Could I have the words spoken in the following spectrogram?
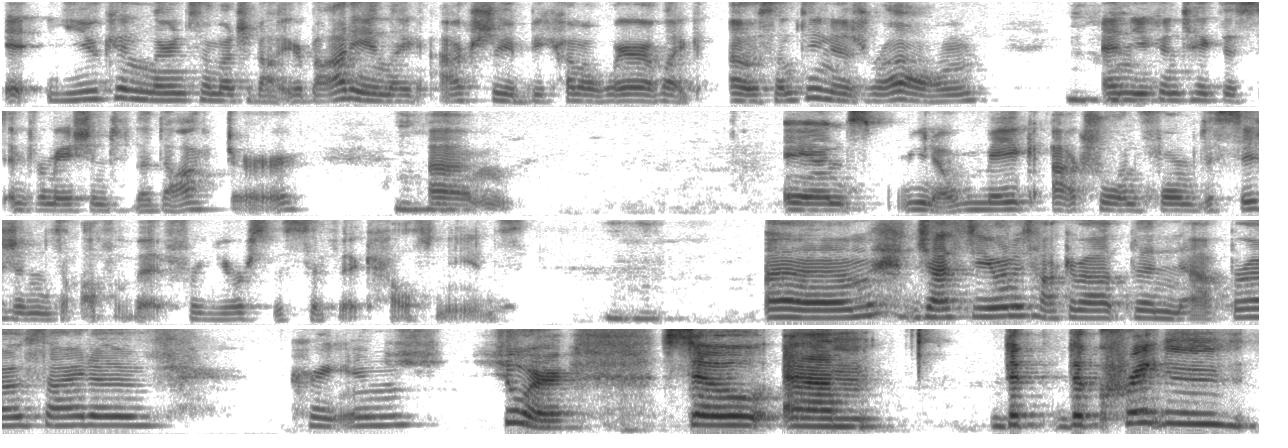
it you can learn so much about your body and like actually become aware of like oh something is wrong mm-hmm. and you can take this information to the doctor mm-hmm. um, and you know make actual informed decisions off of it for your specific health needs mm-hmm. um jess do you want to talk about the napro side of creighton? Sure. So um the the creighton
